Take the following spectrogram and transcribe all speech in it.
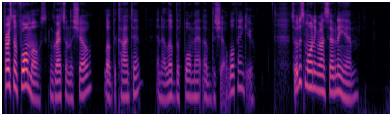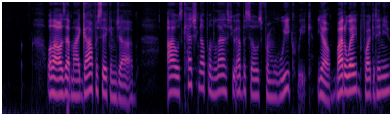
First and foremost, congrats on the show. Love the content. and I love the format of the show. Well, thank you. So this morning around 7 a.m., while I was at my godforsaken job, I was catching up on the last few episodes from Reek Week. Yo, by the way, before I continue,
